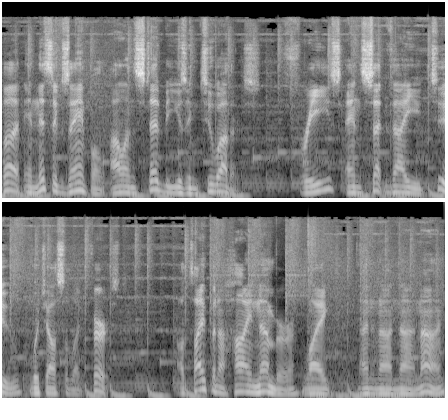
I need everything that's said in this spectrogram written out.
But in this example, I'll instead be using two others, freeze and set value to, which I'll select first. I'll type in a high number, like 9999,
